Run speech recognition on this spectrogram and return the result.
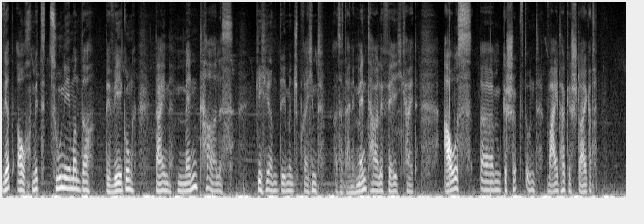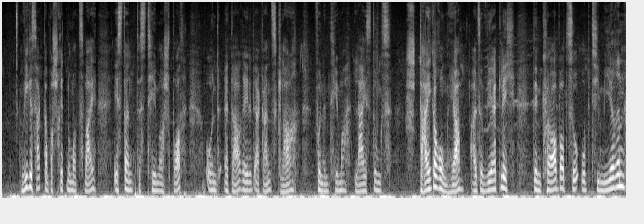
wird auch mit zunehmender Bewegung dein mentales Gehirn dementsprechend, also deine mentale Fähigkeit ausgeschöpft ähm, und weiter gesteigert. Wie gesagt, aber Schritt Nummer zwei ist dann das Thema Sport und äh, da redet er ganz klar von dem Thema Leistungssteigerung. Ja? Also wirklich den Körper zu optimieren,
